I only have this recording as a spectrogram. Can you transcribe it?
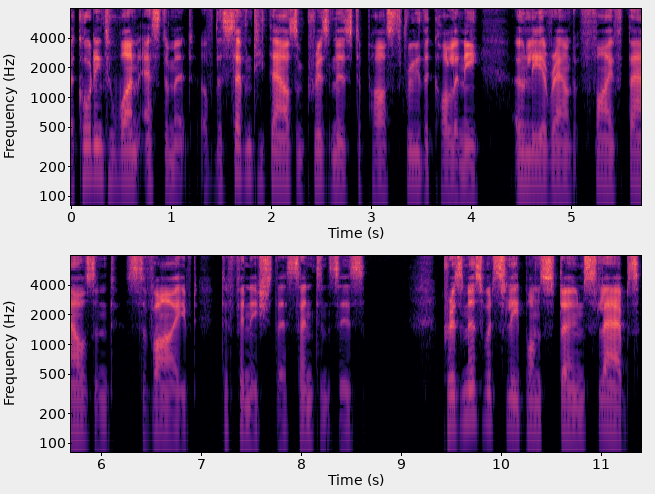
According to one estimate, of the 70,000 prisoners to pass through the colony, only around 5,000 survived to finish their sentences. Prisoners would sleep on stone slabs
